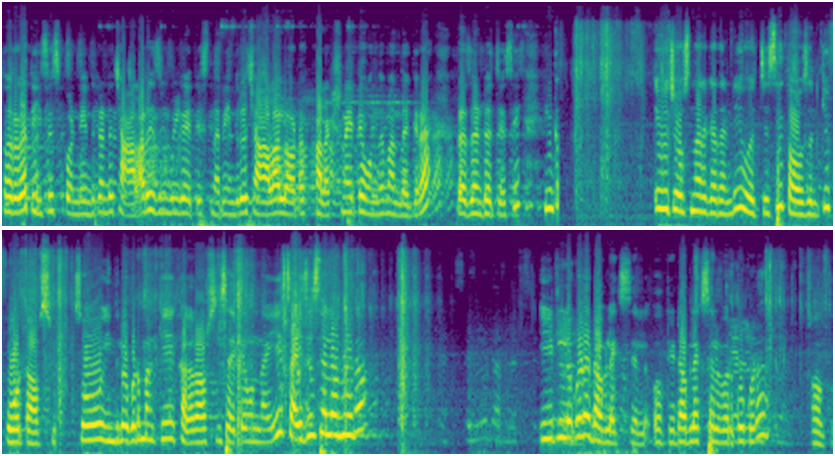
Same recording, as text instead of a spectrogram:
త్వరగా తీసేసుకోండి. ఎందుకంటే చాలా రీజనబుల్గా అయితే ఇస్తున్నారు. ఇందులో చాలా లాట్ ఆఫ్ కలెక్షన్ అయితే ఉంది మన దగ్గర. ప్రజెంట్ వచ్చేసి ఇంకా ఇవి చూస్తున్నారు కదండి ఇవి వచ్చేసి థౌసండ్కి ఫోర్ టాప్స్ సో ఇందులో కూడా మనకి కలర్ ఆప్షన్స్ అయితే ఉన్నాయి. సైజెస్ ఎలా మేడం? వీటిలో కూడా double XL okay double XL వరకు కూడా. ఓకే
